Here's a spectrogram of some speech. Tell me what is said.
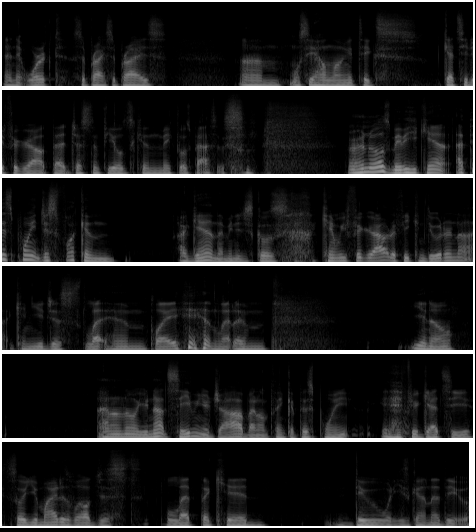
and it worked. Surprise, surprise. Um, we'll see how long it takes Getsy to figure out that Justin Fields can make those passes. or who knows, maybe he can't. At this point, just fucking again, I mean, it just goes, can we figure out if he can do it or not? Can you just let him play and let him, you know, I don't know. You're not saving your job, I don't think, at this point, if you're Getsy. So you might as well just let the kid do what he's gonna do,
